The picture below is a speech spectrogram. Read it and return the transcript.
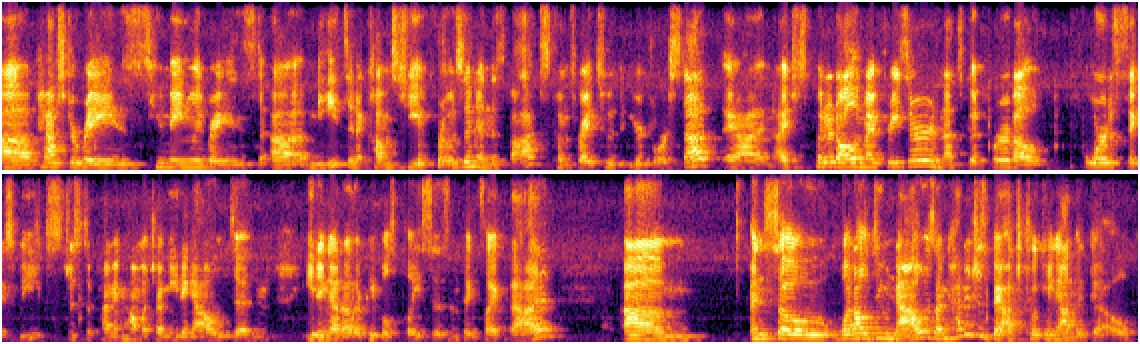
uh, pasture raised, humanely raised uh, meat, and it comes to you frozen in this box. Comes right to your doorstep, and I just put it all in my freezer, and that's good for about four to six weeks, just depending how much I'm eating out and eating at other people's places and things like that. Um, and so what I'll do now is I'm kind of just batch cooking on the go.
